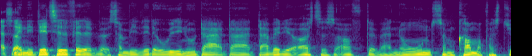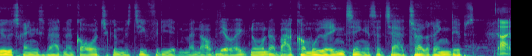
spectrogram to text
Altså, Men i det tilfælde, som vi er lidt ude i nu, der, der, der vil det også så ofte være nogen, som kommer fra styrketræningsverdenen og går over til gymnastik, fordi at man oplever ikke nogen, der bare kommer ud af ingenting og så tager 12 ringdips. Nej.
